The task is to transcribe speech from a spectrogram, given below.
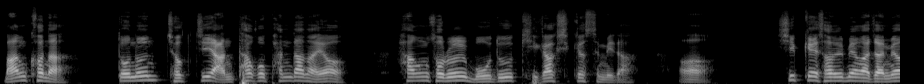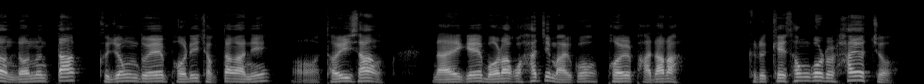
많거나 또는 적지 않다고 판단하여 항소를 모두 기각시켰습니다. 어, 쉽게 설명하자면 너는 딱 그 정도의 벌이 적당하니 어, 더 이상 나에게 뭐라고 하지 말고 벌 받아라. 그렇게 선고를 하였죠.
